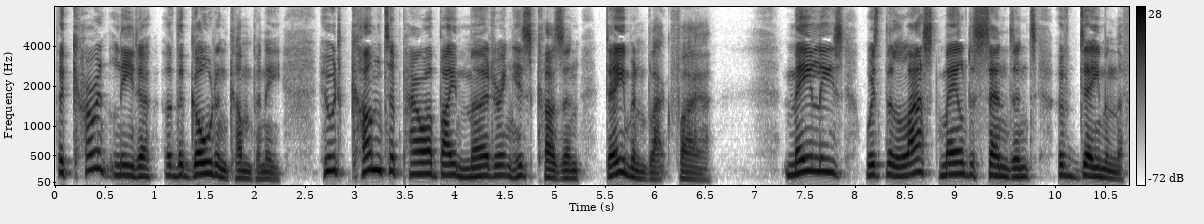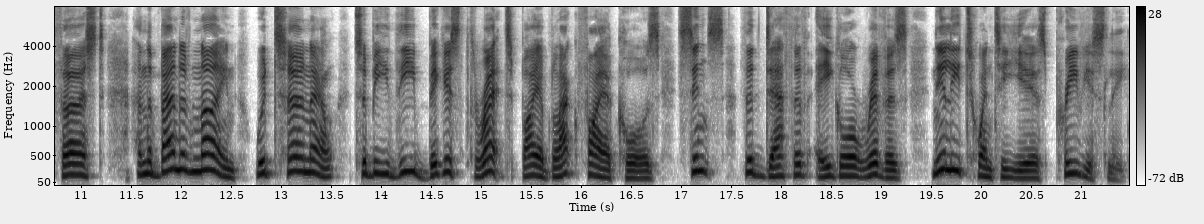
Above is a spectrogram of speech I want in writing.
the current leader of the Golden Company, who had come to power by murdering his cousin Daemon Blackfyre. Maelys was the last male descendant of Daemon I, and the Band of Nine would turn out to be the biggest threat by a Blackfyre cause since the death of Aegor Rivers nearly 20 years previously.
